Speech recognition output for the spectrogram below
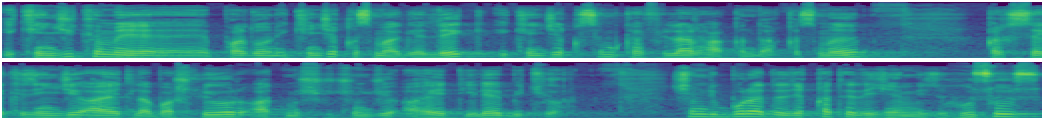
İkinci küme, pardon ikinci kısma geldik. İkinci kısım kafirler hakkında kısmı 48. ayetle başlıyor, 63. ayet ile bitiyor. Şimdi burada dikkat edeceğimiz husus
